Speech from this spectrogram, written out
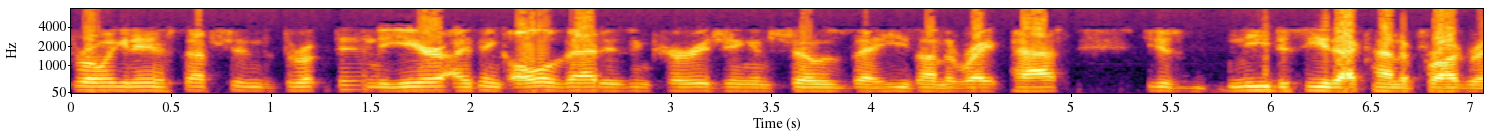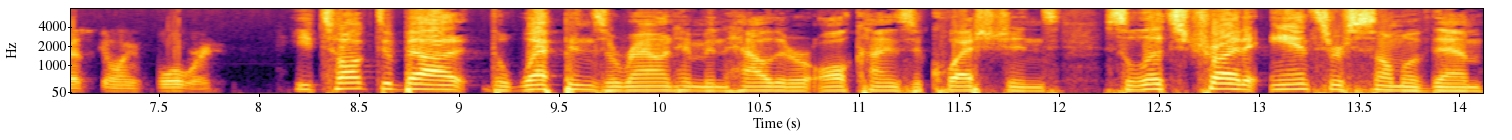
throwing an interception in the year. I think all of that is encouraging and shows that he's on the right path. You just need to see that kind of progress going forward. You talked about the weapons around him and how there are all kinds of questions. So let's try to answer some of them.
